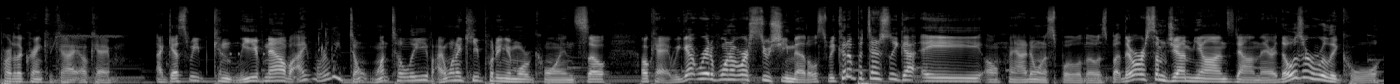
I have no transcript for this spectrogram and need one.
part of the Crank-a-kai. Okay, I guess we can leave now, but I really don't want to leave. I want to keep putting in more coins. So, okay, we got rid of one of our sushi medals. We could have potentially got a... Oh, man, I don't want to spoil those, but there are some gem yons down there. Those are really cool.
